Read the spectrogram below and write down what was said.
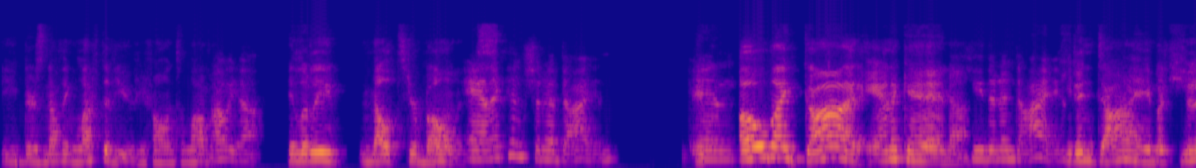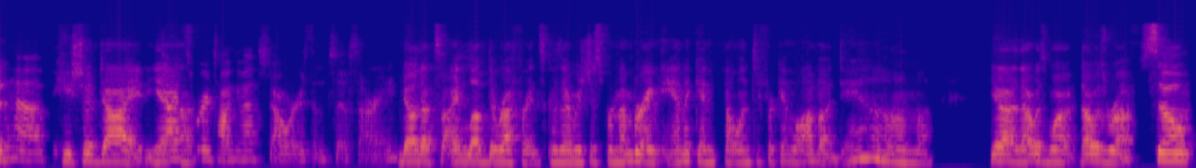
you there's nothing left of you if you fall into lava. Oh yeah. It literally melts your bones. Anakin should have died. It- and oh my God, Anakin. he didn't die. He didn't die, but he he should have. he should have died. Yeah. Guys, we're talking about Star Wars. I'm so sorry. No, that's I love the reference because I was just remembering Anakin fell into freaking lava. Damn. Yeah, that was what that was rough. So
